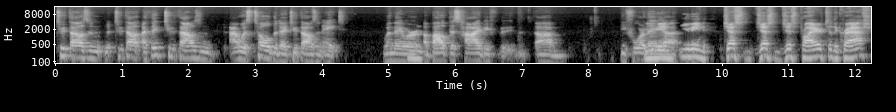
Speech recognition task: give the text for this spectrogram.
2000, 2000 I think 2000 I was told today 2008 when they were about this high before um, before You they mean, uh, you mean just just just prior to the crash?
